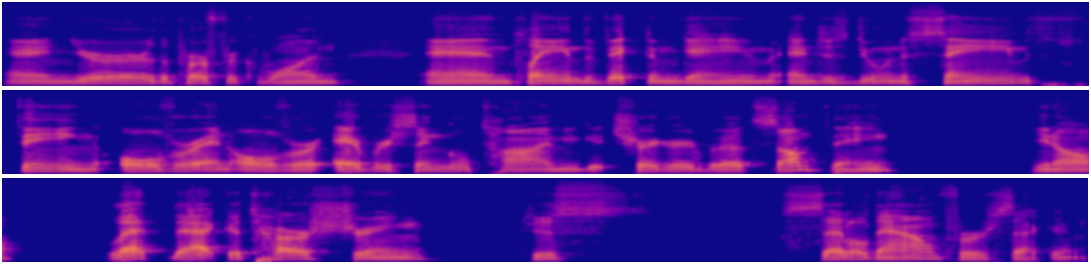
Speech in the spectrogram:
and you're the perfect one and playing the victim game and just doing the same thing over and over every single time you get triggered about something, you know, let that guitar string just settle down for a second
